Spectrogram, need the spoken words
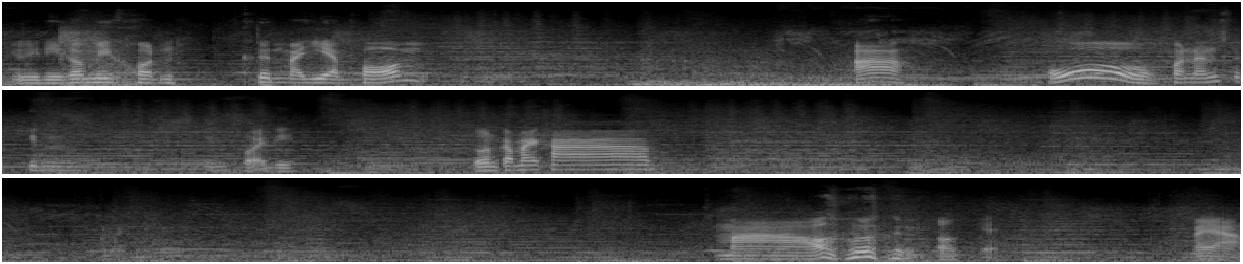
อยู่ดีก็มีคนขึ้นมาเหยียบผม อ้าวโอ้คนนั้นสกินสกินสวยดีโดนกันไหมครับมาโอเค ไม่เอา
